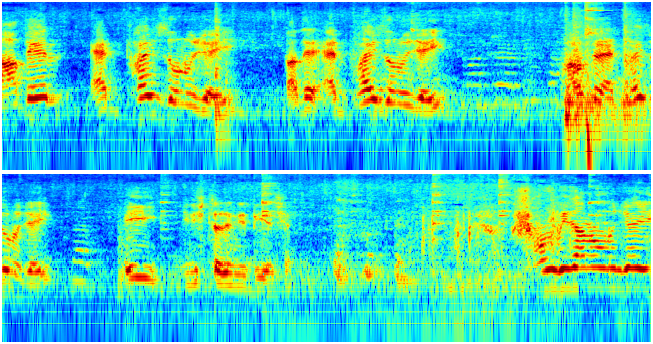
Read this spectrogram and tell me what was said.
তাদের অ্যাডভাইস অনুযায়ী, তাদের অ্যাডভাইস অনুযায়ী ভারতের অ্যাডভাইস অনুযায়ী এই জিনিসটা তিনি দিয়েছেন। সংবিধান অনুযায়ী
